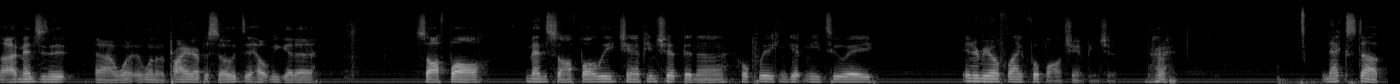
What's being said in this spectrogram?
I mentioned it uh, one one of the prior episodes to help me get a softball men's softball league championship, and uh, hopefully it can get me to a intramural flag football championship. Next up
